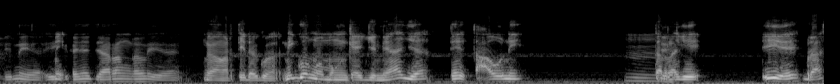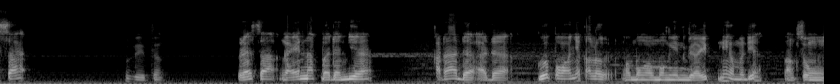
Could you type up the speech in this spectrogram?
Ini ya, Nih. kayaknya jarang kali ya. nggak ngerti dah gue nih gue ngomong kayak gini aja dia tahu nih Hmm. ntar lagi iya berasa Begitu. berasa nggak enak badan dia karena ada ada gue pokoknya kalau ngomong-ngomongin gaib nih sama dia langsung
